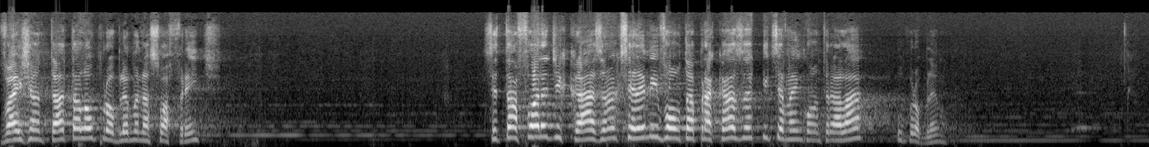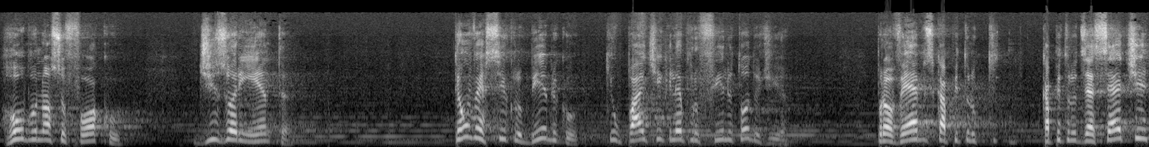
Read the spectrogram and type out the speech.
Vai jantar, está lá o problema na sua frente. Você está fora de casa, na hora que você lembra em voltar para casa, o que, que você vai encontrar lá? O problema. Rouba o nosso foco, desorienta. Tem um versículo bíblico que o pai tinha que ler para o filho todo dia. Provérbios capítulo, capítulo 17,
